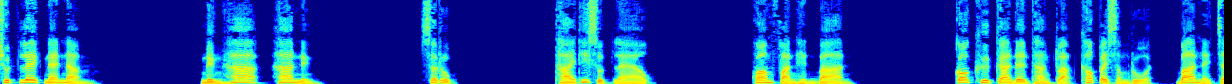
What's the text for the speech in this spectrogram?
ชุดเลขแนะนำหนึ่งห้าห้าหนึ่งสรุป ท้ายที่สุดแล้ว ความฝันเห็นบ้าน ก็คือการเดินทางกลับเข้าไปสำรวจบ้านในใจ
